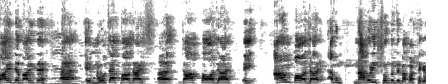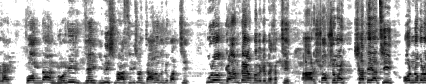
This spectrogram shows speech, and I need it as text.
বাড়িতে বাড়িতে এই মৌচাক পাওয়া যায় ডাব পাওয়া যায়, এই আম পাওয়া যায় এবং নাগরিক সৌন্দর্যের ব্যাপার থেকে যায়। পদ্মা নদীর যে ইলিশ মাছ ইলিশ মাছ জালও কিন্তু পাচ্ছি পুরো গ্রামটাই আপনাদেরকে দেখাচ্ছি। আর সব সময় সাথে আছি, অন্য কোনো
